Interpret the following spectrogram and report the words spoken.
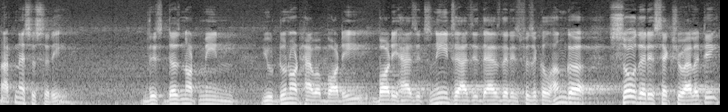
not necessary. This does not mean you do not have a body, body has its needs, as it… as there is physical hunger, so there is sexuality.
